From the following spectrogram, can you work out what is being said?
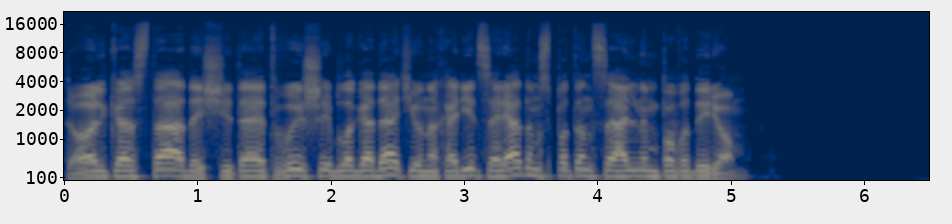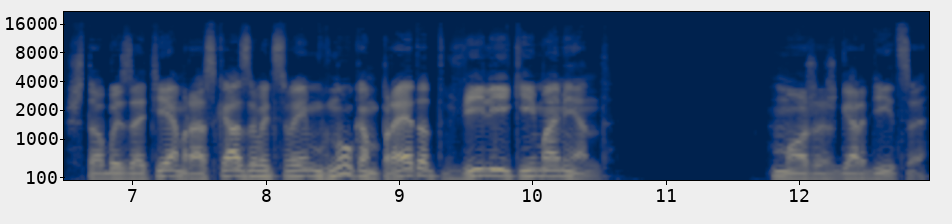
Только стадо считает высшей благодатью находиться рядом с потенциальным поводырем. Чтобы затем рассказывать своим внукам про этот великий момент. Можешь гордиться,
